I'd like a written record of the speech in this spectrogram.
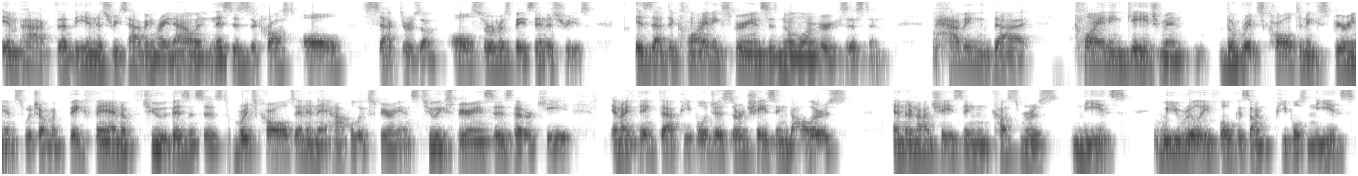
impact that the industry is having right now, and this is across all sectors of all service based industries, is that the client experience is no longer existent. Mm-hmm. Having that client engagement, the Ritz Carlton experience, which I'm a big fan of two businesses, Ritz Carlton and the Apple experience, two experiences that are key. And I think that people just are chasing dollars and they're not chasing customers' needs. We really focus on people's needs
